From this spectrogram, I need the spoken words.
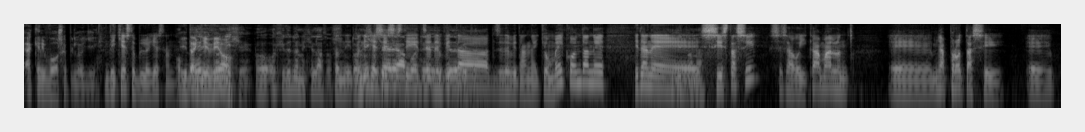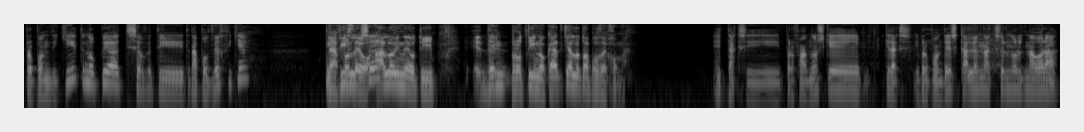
ακριβώς επιλογή. Δικές του επιλογές ήταν. Ο Ήταν Πέρι και οι δύο. Τον είχε. Ο- όχι, δεν τον είχε λάθος. Τον, τον, είχε ζήσει στη Τζεντεβίτα. από τη Τζεντεβίτα, ναι. Και ο Μέικον ήταν, ήταν Γείτονας. σύσταση, σε εισαγωγικά μάλλον ε, μια πρόταση ε, προπονητική, την οποία τη, σε- τη- την αποδέχθηκε. την Ναι, αυτό λέω. πίστεψε. Άλλο είναι ότι ε, Δεν- προτείνω κάτι και άλλο το αποδέχομαι. Εντάξει, προφανώς και. Κοίταξε, οι προπονητές καλό είναι να ξέρουν όλη την αγορά.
